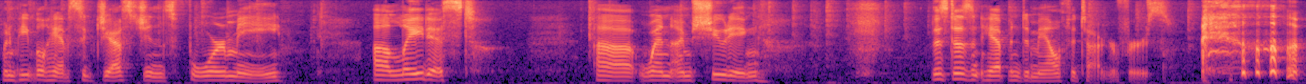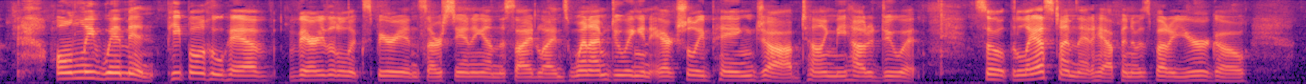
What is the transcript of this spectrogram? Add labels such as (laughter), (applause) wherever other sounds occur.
when people have suggestions for me, uh, latest uh, when I'm shooting, this doesn't happen to male photographers only women, people who have very little experience, are standing on the sidelines when I'm doing an actually paying job, telling me how to do it. So the last time that happened, it was about a year ago.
